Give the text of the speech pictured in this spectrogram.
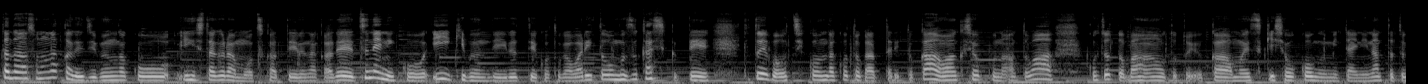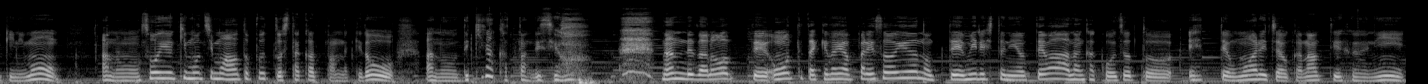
ただその中で自分がこうインスタグラムを使っている中で常にこういい気分でいるっていうことが割と難しくて例えば落ち込んだことがあったりとかワークショップの後はこうちょっとバーンアウトというか燃え尽き症候群みたいになった時にもあのそういう気持ちもアウトプットしたかったんだけどあのできなかったんですよ。なんでだろうって思ってたけどやっぱりそういうのって見る人によってはなんかこうちょっとえって思われちゃうかなっていう風に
